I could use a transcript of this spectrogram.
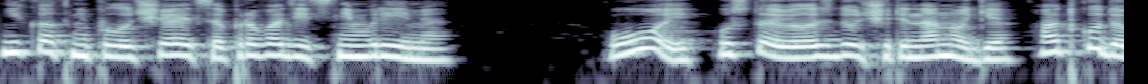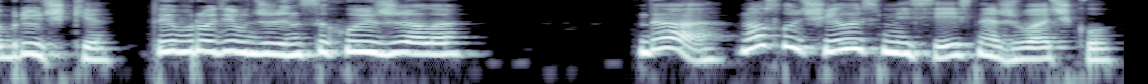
Никак не получается проводить с ним время. Ой, уставилась дочери на ноги. Откуда брючки? Ты вроде в джинсах уезжала. Да, но случилось мне сесть на жвачку.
